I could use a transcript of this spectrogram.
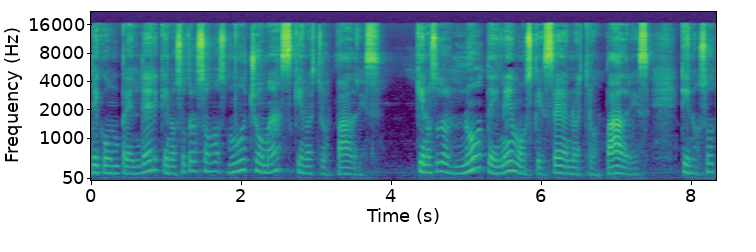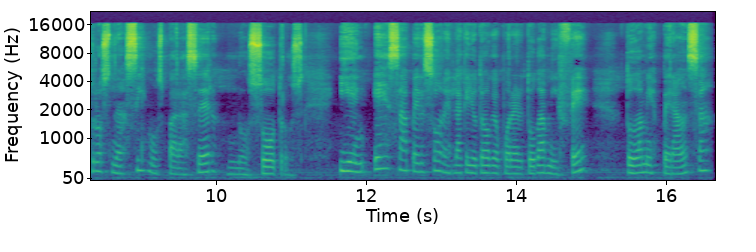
de comprender que nosotros somos mucho más que nuestros padres, que nosotros no tenemos que ser nuestros padres, que nosotros nacimos para ser nosotros. Y en esa persona es la que yo tengo que poner toda mi fe, toda mi esperanza,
